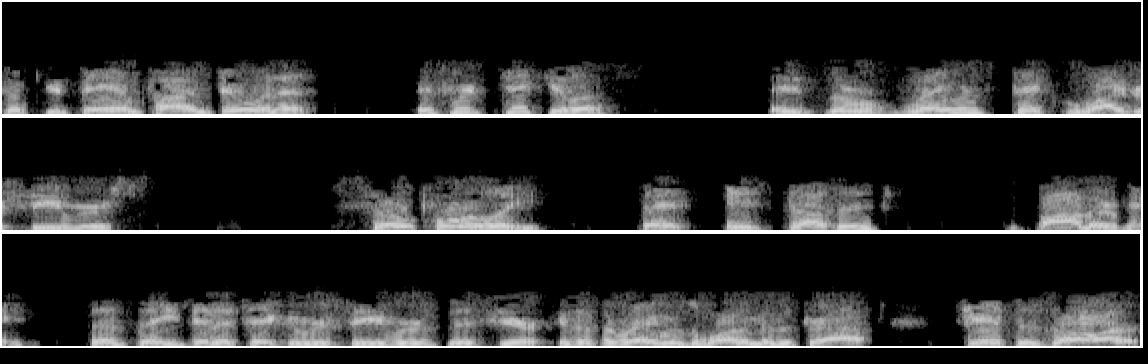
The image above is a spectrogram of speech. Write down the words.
took your damn time doing it. It's ridiculous. The Ravens pick wide receivers so poorly that it doesn't bother me that they didn't take a receiver this year. Because if the Ravens want him in the draft, chances are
